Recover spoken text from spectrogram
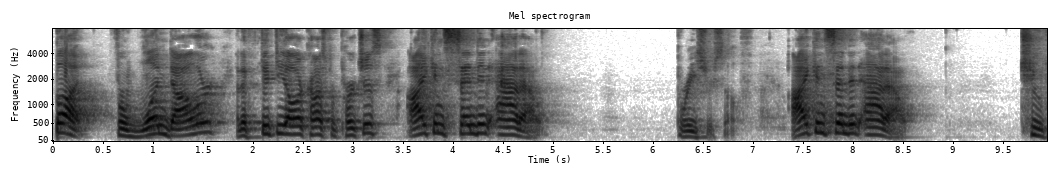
But for $1 at a $50 cost per purchase, I can send an ad out. Brace yourself. I can send an ad out to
